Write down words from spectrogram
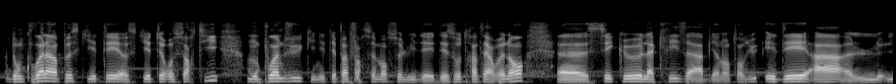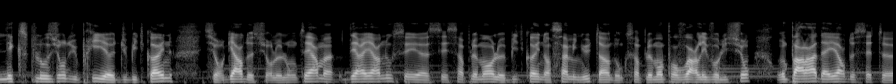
Donc voilà un peu ce qui était, euh, ce qui était ressorti. Mon point de vue, qui n'était pas forcément celui des, autres intervenants, euh, c'est que la crise a bien entendu aidé à l'explosion du prix euh, du Bitcoin. Si on regarde sur le long terme, derrière nous, c'est simplement le Bitcoin en 5 minutes, hein, donc simplement pour voir l'évolution. On parlera d'ailleurs de cette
